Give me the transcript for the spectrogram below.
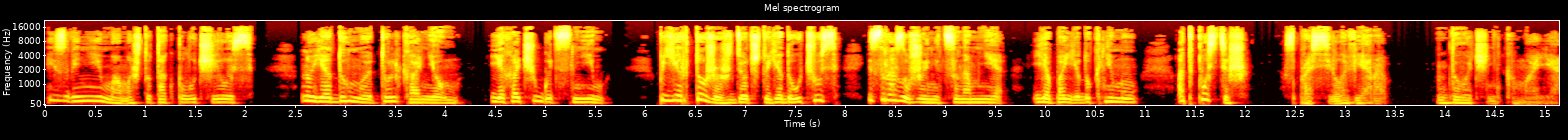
Извини, мама, что так получилось, но я думаю только о нем. Я хочу быть с ним. Пьер тоже ждет, что я доучусь и сразу женится на мне. Я поеду к нему. Отпустишь? Спросила Вера. Доченька моя.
